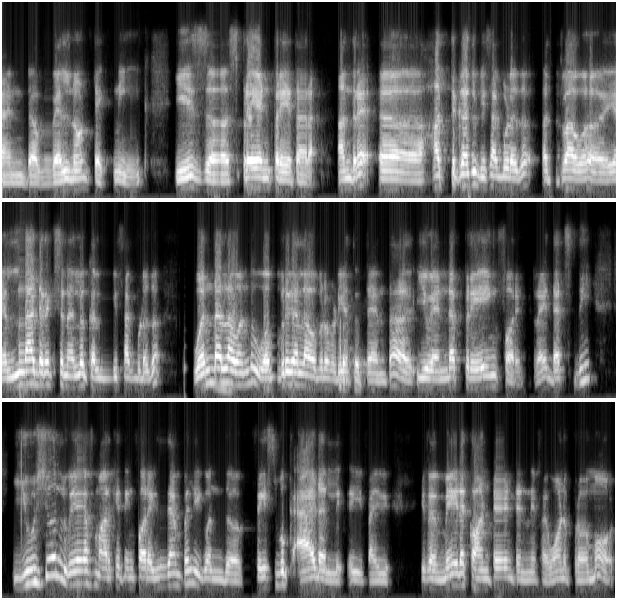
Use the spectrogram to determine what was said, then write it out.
and a well-known technique is uh, spray and pray ತರ. ಅಂದ್ರೆ ಹತ್ತು ಕಲ್ ಬಿಸಾಕ್ಬಿಡೋದು ಅಥವಾ ಎಲ್ಲಾ ಡೈರೆಕ್ಷನ್ ಅಲ್ಲೂ ಕಲ್ ಬಿಸಾಕ್ಬಿಡೋದು. ಒಂದಲ್ಲ ಒಂದು ಒಬ್ರಿಗೆಲ್ಲ ಒಬ್ರು ಹೊಡೆಯುತ್ತೆ ಅಂತ you end up praying for it right that's the usual way of marketing for example ಈಗ ಒಂದು ಫೇಸ್ಬುಕ್ ಆಡ್ ಅಲ್ಲಿ if I if I made a content and if I want promote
